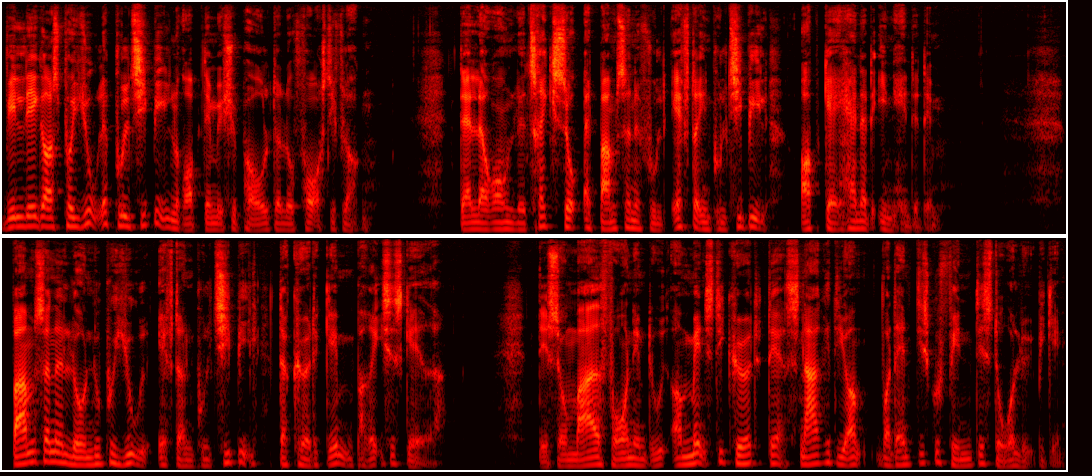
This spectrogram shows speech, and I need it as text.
vi lægger os på hjul af politibilen, råbte Monsieur Paul, der lå forrest i flokken. Da Laurent Letric så, at bamserne fulgte efter en politibil, opgav han at indhente dem. Bamserne lå nu på hjul efter en politibil, der kørte gennem Paris' gader. Det så meget fornemt ud, og mens de kørte der, snakkede de om, hvordan de skulle finde det store løb igen.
